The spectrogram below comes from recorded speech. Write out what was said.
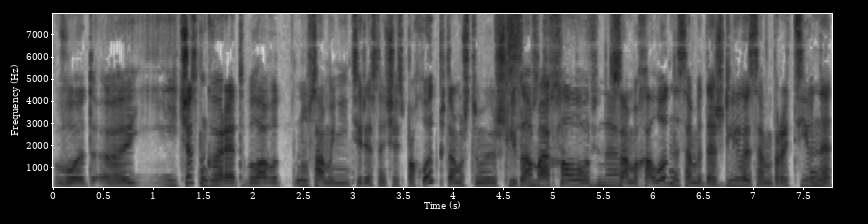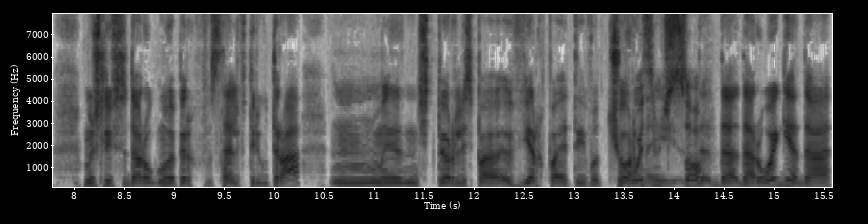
Вот. э, и, честно говоря, это была вот, ну, самая неинтересная часть похода, потому что мы шли Самая просто холодная. Самая холодная, самая дождливая, самая противная. Мы шли всю дорогу, мы, во-первых, встали в 3 утра, мы, значит, перлись по, вверх по этой вот черной часов. Дороге, да.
